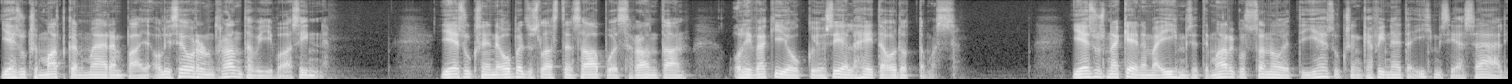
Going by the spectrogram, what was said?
Jeesuksen matkan määränpää ja oli seurannut rantaviivaa sinne – Jeesuksen ja opetuslasten saapuessa rantaan oli väkijoukko jo siellä heitä odottamassa. Jeesus näkee nämä ihmiset ja Markus sanoi, että Jeesuksen kävi näitä ihmisiä sääli.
